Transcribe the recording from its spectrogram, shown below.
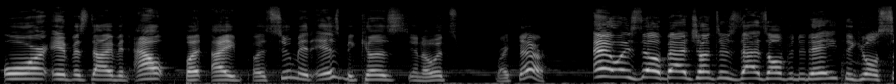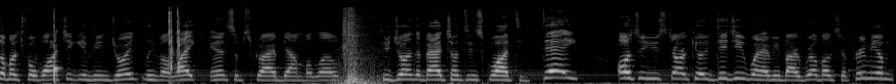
or if it's not even out. But I assume it is because, you know, it's right there. Anyways, though, Badge Hunters, that is all for today. Thank you all so much for watching. If you enjoyed, leave a like and subscribe down below to join the Badge Hunting Squad today. Also, use star code DIGI whenever you buy Robux or Premium.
